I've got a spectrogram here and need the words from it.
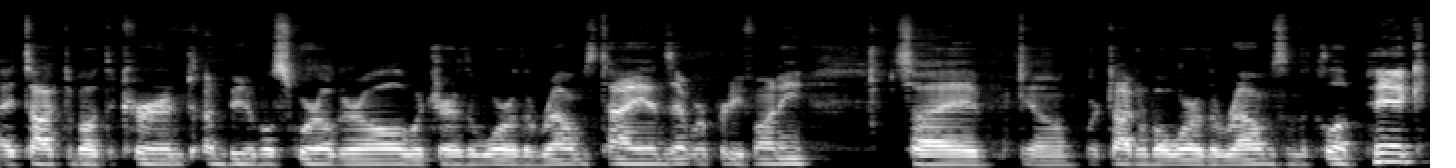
I talked about the current Unbeatable Squirrel Girl, which are the War of the Realms tie-ins that were pretty funny. So I, you know, we're talking about War of the Realms and the club pick,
